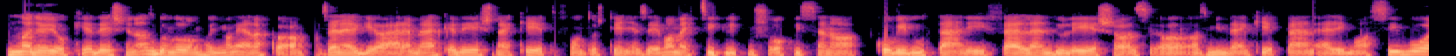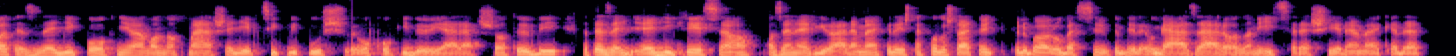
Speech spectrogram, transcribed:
Nagyon jó kérdés. Én azt gondolom, hogy magának az energiaáremelkedésnek két fontos tényező van. Egy ciklikusok, hiszen a COVID utáni fellendülés az, az mindenképpen elég masszív volt. Ez az egyik ok, nyilván vannak más egyéb ciklikus okok, időjárás, stb. Tehát ez egy, egyik része az energiaáremelkedésnek. Fontos látni, hogy körülbelül arról beszélünk, hogy a gázára az a négyszeresére emelkedett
